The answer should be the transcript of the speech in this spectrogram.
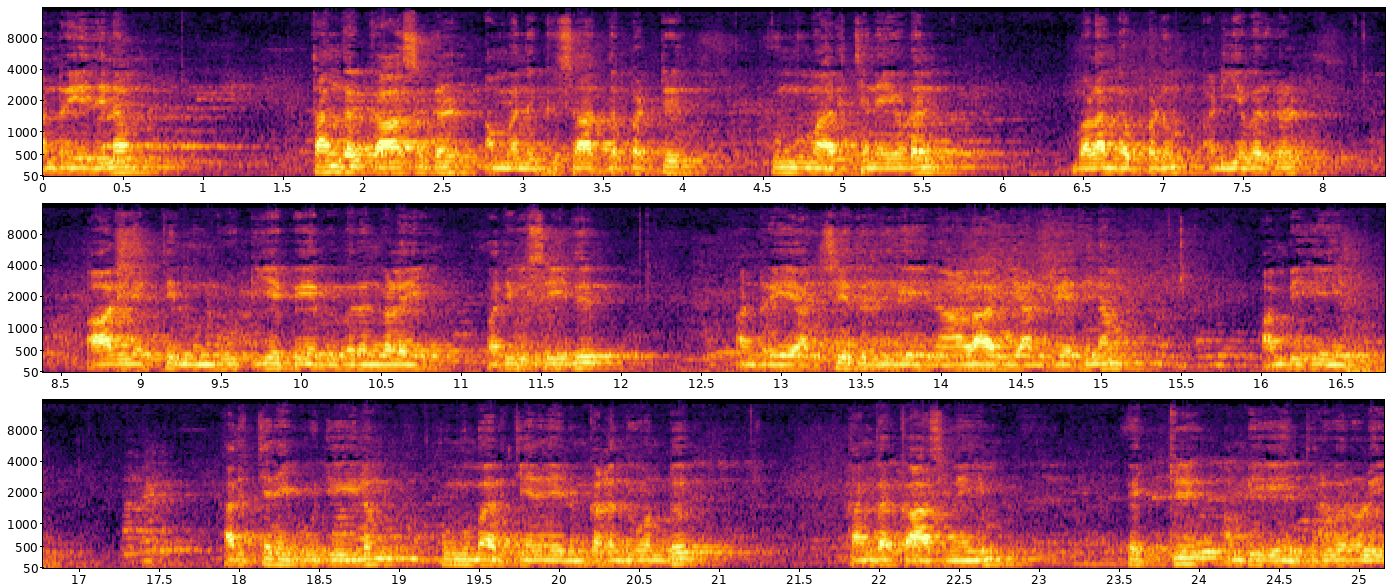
அன்றைய தினம் தங்க காசுகள் அம்மனுக்கு சாத்தப்பட்டு குங்கும அர்ச்சனையுடன் வழங்கப்படும் அடியவர்கள் ஆலயத்தில் முன்கூட்டியே பேர் விவரங்களை பதிவு செய்து அன்றைய அக்ஷய திருதிகை நாளாகிய அன்றைய தினம் அம்பிகையின் அர்ச்சனை பூஜையிலும் குங்கும அர்ச்சனையிலும் கலந்து கொண்டு தங்க காசினையும் பெற்று அம்பிகையின் திருவருளை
